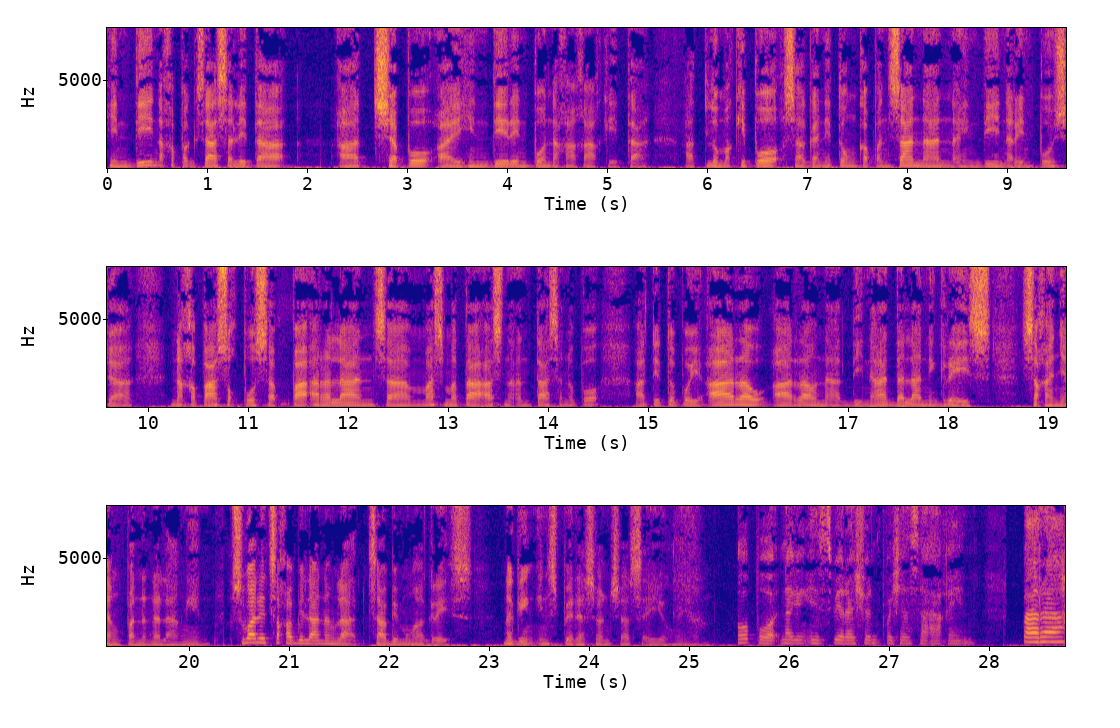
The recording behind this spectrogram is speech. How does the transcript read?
hindi nakapagsasalita at siya po ay hindi rin po nakakakita at lumaki po sa ganitong kapansanan na hindi na rin po siya nakapasok po sa paaralan sa mas mataas na antas ano po at ito po ay araw-araw na dinadala ni Grace sa kanyang pananalangin. Subalit sa kabila ng lahat, sabi mo nga Grace, naging inspirasyon siya sa iyo ngayon. Opo, naging inspirasyon po siya sa akin para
